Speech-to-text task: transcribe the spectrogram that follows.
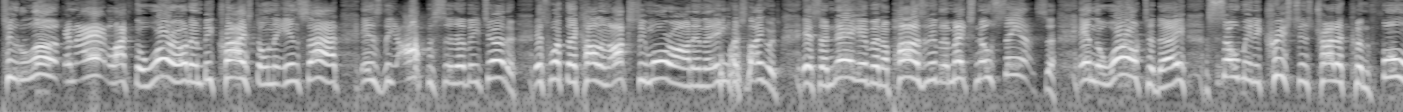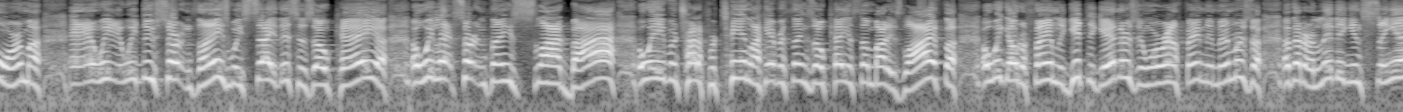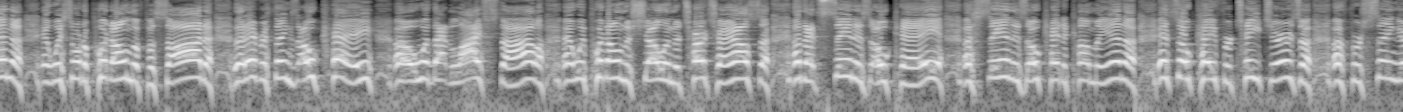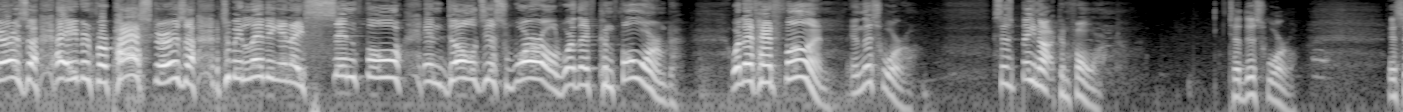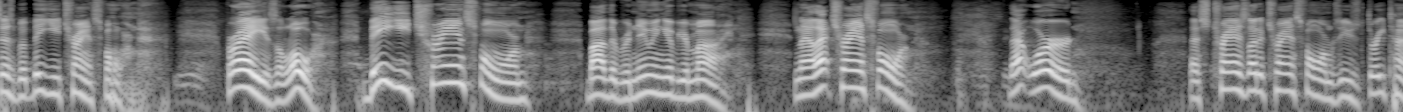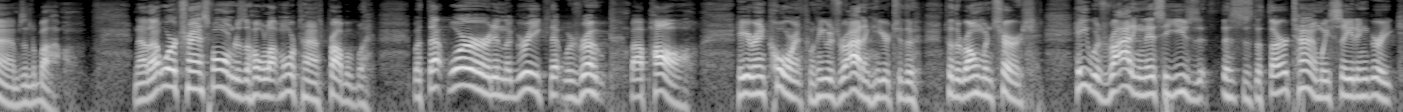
to look and act like the world and be Christ on the inside is the opposite of each other. It's what they call an oxymoron in the English language. It's a negative and a positive that makes no sense. In the world today, so many Christians try to conform uh, and we, we do certain things. We say this is okay. Uh, we let certain things slide by. we even try to pretend like everything's okay in somebody's life. Uh, we go to family get togethers and we're around family members that are living in sin and we sort of put on the facade God that everything's okay uh, with that lifestyle, and we put on the show in the church house uh, that sin is okay. Uh, sin is okay to come in. Uh, it's okay for teachers, uh, uh, for singers, even for pastors to be living in a sinful, indulgent world where they've conformed, where they've had fun in this world. It says, Be not conformed to this world. It says, But be ye transformed. Praise the Lord. Be ye transformed by the renewing of your mind. Now, that transformed, that word that's translated transformed is used three times in the Bible. Now, that word transformed is a whole lot more times, probably. But that word in the Greek that was wrote by Paul here in Corinth when he was writing here to the, to the Roman church, he was writing this. He used it. This is the third time we see it in Greek.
